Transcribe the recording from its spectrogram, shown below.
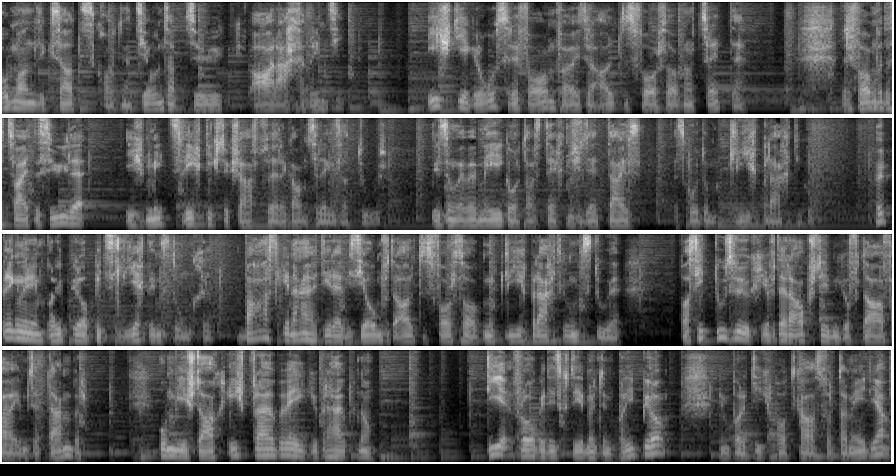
Umwandlungssatz, Koordinationsabzüge, Anrechenprinzip. Ist die grosse Reform von unserer Altersvorsorge noch zu retten? Die Reform der zweiten Säule ist mit das wichtigste Geschäft dieser ganzen Legislatur. Weil es um eben mehr geht als technische Details. Es geht um Gleichberechtigung. Heute bringen wir im Politbüro ein bisschen Licht ins Dunkel. Was genau hat die Revision der Altersvorsorge mit Gleichberechtigung zu tun? Was sind die Auswirkungen von dieser Abstimmung auf die AV im September? Und wie stark ist die Frauenbewegung überhaupt noch? Diese Fragen diskutieren wir im Politbüro, im Politik-Podcast von der Media.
